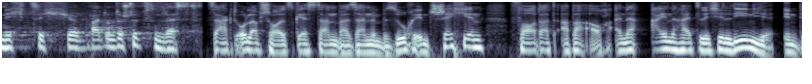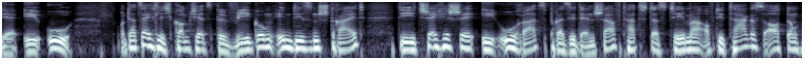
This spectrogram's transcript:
nicht sich äh, breit unterstützen lässt. Sagt Olaf Scholz gestern bei seinem Besuch in Tschechien, fordert aber auch eine einheitliche Linie in der EU. Und tatsächlich kommt jetzt Bewegung in diesen Streit. Die tschechische EU-Ratspräsidentschaft hat das Thema auf die Tagesordnung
